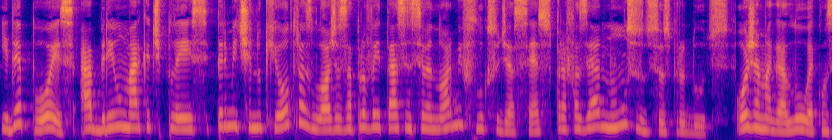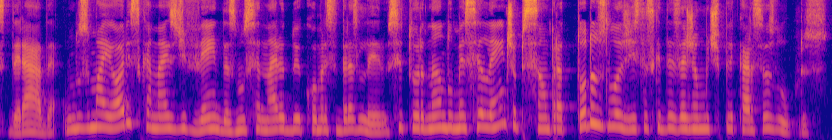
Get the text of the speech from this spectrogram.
E depois abriu um marketplace, permitindo que outras lojas aproveitassem seu enorme fluxo de acessos para fazer anúncios dos seus produtos. Hoje a Magalu é considerada um dos maiores canais de vendas no cenário do e-commerce brasileiro, se tornando uma excelente opção para todos os lojistas que desejam multiplicar seus lucros.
